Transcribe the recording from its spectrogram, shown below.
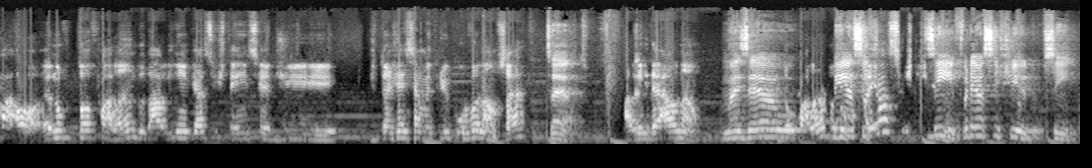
ó, eu não tô falando da linha de assistência de, de tangenciamento de curva, não, certo? Certo. A linha ideal, não. Mas é o. Eu tô falando do freio assistido. Sim, freio assistido, sim.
